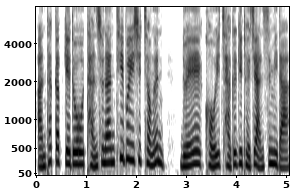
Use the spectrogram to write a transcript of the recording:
안타깝게도 단순한 TV 시청은 뇌에 거의 자극이 되지 않습니다.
